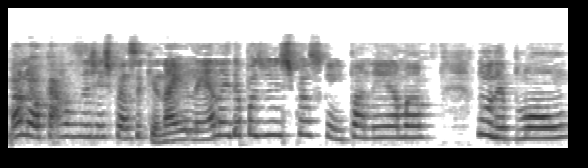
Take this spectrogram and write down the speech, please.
Manuel Carlos a gente pensa aqui na Helena e depois a gente pensa aqui em Ipanema, no Leblon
